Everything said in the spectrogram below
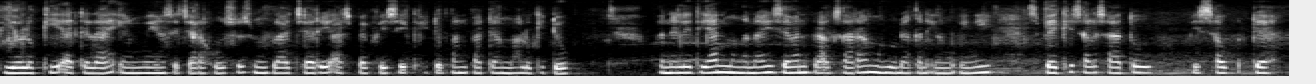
Biologi adalah ilmu yang secara khusus mempelajari aspek fisik kehidupan pada makhluk hidup. Penelitian mengenai zaman praksara menggunakan ilmu ini sebagai salah satu pisau bedah.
